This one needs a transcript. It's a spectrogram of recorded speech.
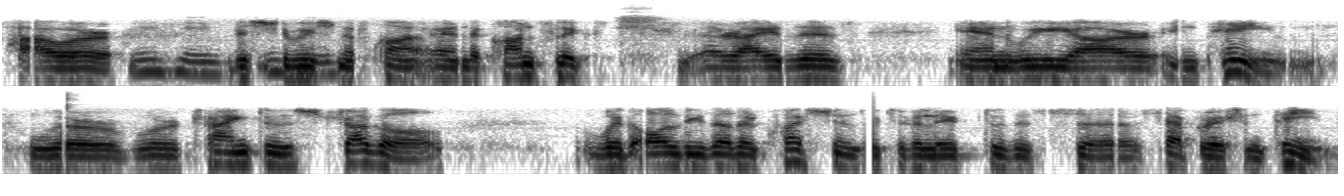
power, Mm-hmm. distribution of con- and the conflict arises, and we are in pain. We're we're trying to struggle with all these other questions which relate to this uh, separation theme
